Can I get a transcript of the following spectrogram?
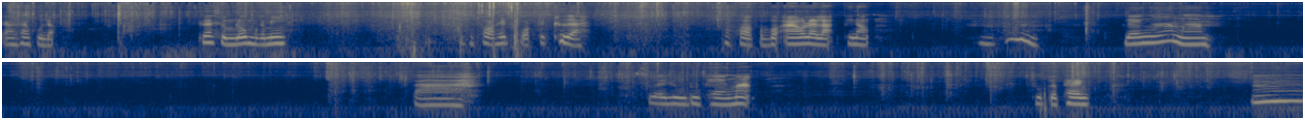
เอาทางผุดดอกเครือสมลมก็มีพอให้ปวกเถื่อพอกับบ่เอาแล้วล่ะพี่น้องแดงงามงาม ปลา สวยรูดูแพงมาก ถูกกับแพง อืม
